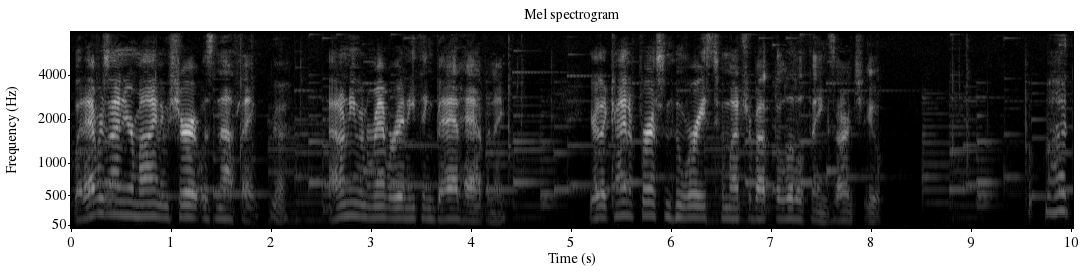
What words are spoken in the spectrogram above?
Whatever's on your mind, I'm sure it was nothing. Yeah. I don't even remember anything bad happening. You're the kind of person who worries too much about the little things, aren't you? But, but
